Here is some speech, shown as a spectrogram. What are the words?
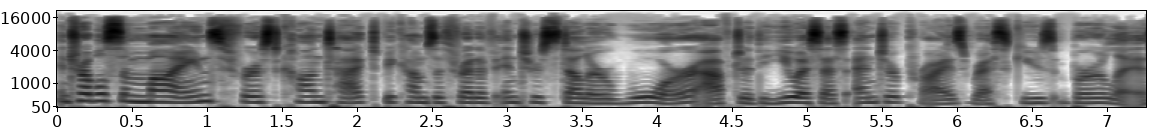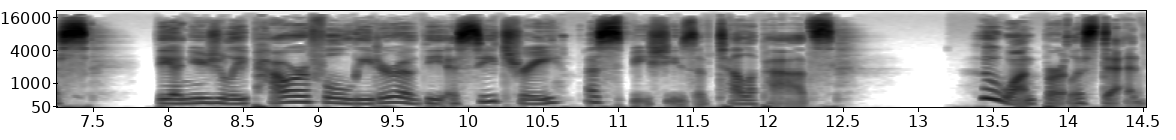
In Troublesome Minds, First Contact becomes a threat of interstellar war after the USS Enterprise rescues Burles, the unusually powerful leader of the Asitri, a species of telepaths. Who want Burles dead?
